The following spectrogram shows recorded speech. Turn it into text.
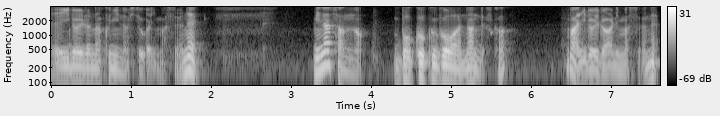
えー、いろいろな国の人がいますよね。皆さんの母国語は何ですか？まあいろいろありますよね。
